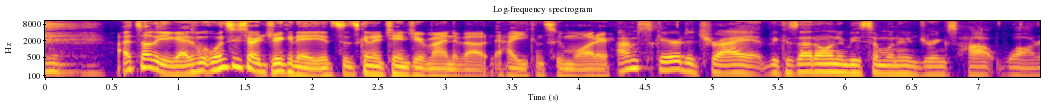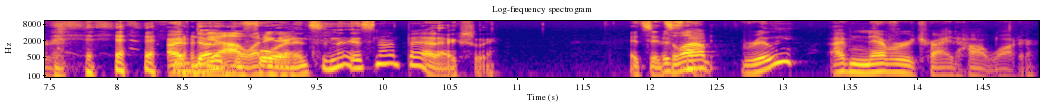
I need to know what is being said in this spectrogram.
I tell you guys, once you start drinking it, it's it's gonna change your mind about how you consume water. I'm scared to try it because I don't want to be someone who drinks hot water. I've done a it before, and it's it's not bad actually. It's it's, it's a lot. not really. I've never tried hot water.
